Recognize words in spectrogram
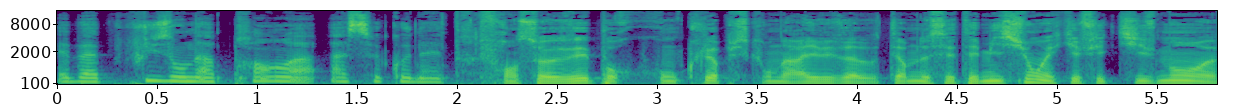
eh ben plus on apprend à, se connaître. François V, pour conclure, puisqu'on arrive au terme de cette émission et qu'effectivement, euh,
